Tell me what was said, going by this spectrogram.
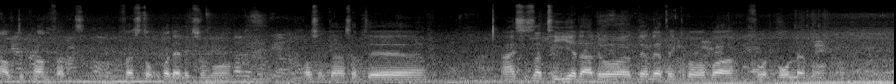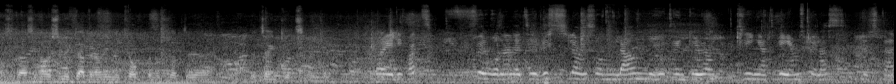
allt du kan för att, för att stoppa det liksom och, och sånt där. Så att, eh, nej, sista tio där, då, det enda jag tänkte på var bara få bort bollen och, och sådär. Sen har du så mycket adrenalin i kroppen så att du, du tänker inte så mycket. Vad är ditt förhållande till Ryssland som land och hur tänker du kring att VM spelas just där?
